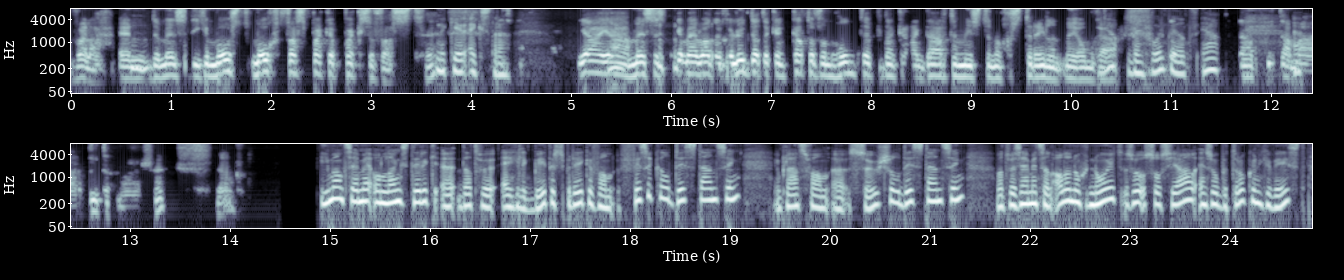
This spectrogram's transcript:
voilà. En mm. de mensen die je moogt, moogt vastpakken, pak ze vast. Hè. Een keer extra. Ja, ja, mensen zeggen mij wat een geluk dat ik een kat of een hond heb, dan kan ik daar tenminste nog strelend mee omgaan. Ja, bijvoorbeeld, ja. Nou, doe dat maar, doe dat maar. Hè. Ja. Iemand zei mij onlangs, Dirk, eh, dat we eigenlijk beter spreken van physical distancing in plaats van uh, social distancing. Want we zijn met z'n allen nog nooit zo sociaal en zo betrokken geweest.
